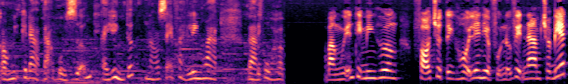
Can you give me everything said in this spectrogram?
có những cái đào tạo bồi dưỡng. Cái hình thức nó sẽ phải linh hoạt và phù hợp. Bà Nguyễn Thị Minh Hương, Phó Chủ tịch Hội Liên hiệp Phụ nữ Việt Nam cho biết,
